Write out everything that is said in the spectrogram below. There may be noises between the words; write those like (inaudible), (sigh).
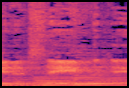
and saved the day.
